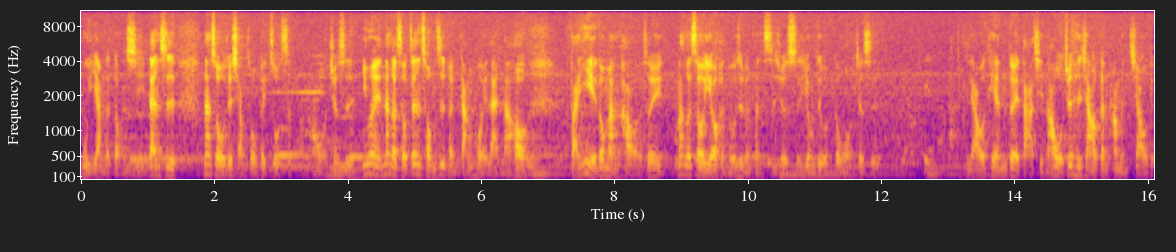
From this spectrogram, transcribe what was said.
不一样的东西。但是那时候我就想说我可以做什么，然后我就是因为那个时候真的从日本刚回来，然后反应也都蛮好的，所以那个时候也有很多日本粉丝就是用日文跟我就是聊天对打气，然后我就很想要跟他们交流。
